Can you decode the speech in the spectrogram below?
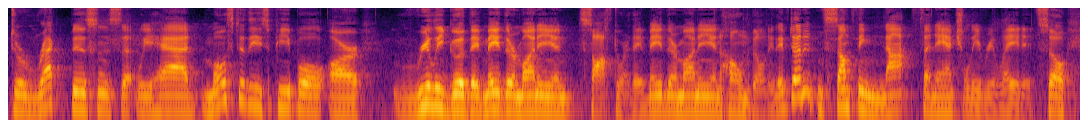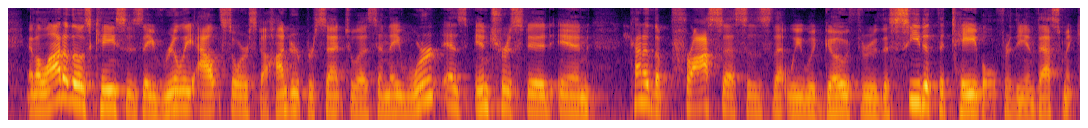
direct business that we had, most of these people are really good. They've made their money in software, they've made their money in home building, they've done it in something not financially related. So, in a lot of those cases, they really outsourced 100% to us and they weren't as interested in kind of the processes that we would go through, the seat at the table for the investment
